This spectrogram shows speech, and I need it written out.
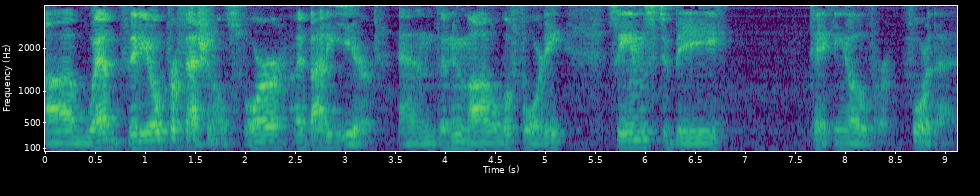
uh, web video professionals for about a year. And the new model, the 40, seems to be taking over for that.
